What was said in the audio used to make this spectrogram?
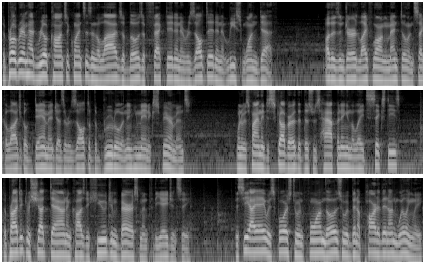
The program had real consequences in the lives of those affected, and it resulted in at least one death. Others endured lifelong mental and psychological damage as a result of the brutal and inhumane experiments. When it was finally discovered that this was happening in the late 60s, the project was shut down and caused a huge embarrassment for the agency. The CIA was forced to inform those who had been a part of it unwillingly.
